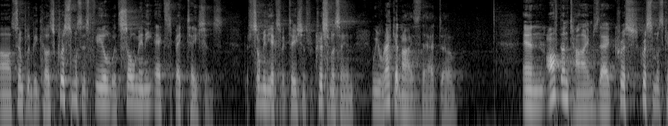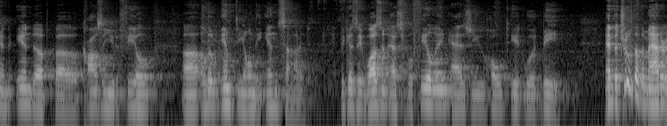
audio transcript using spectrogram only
uh, simply because Christmas is filled with so many expectations. There's so many expectations for Christmas, and we recognize that. Uh, and oftentimes, that Chris, Christmas can end up uh, causing you to feel uh, a little empty on the inside because it wasn't as fulfilling as you hoped it would be. And the truth of the matter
